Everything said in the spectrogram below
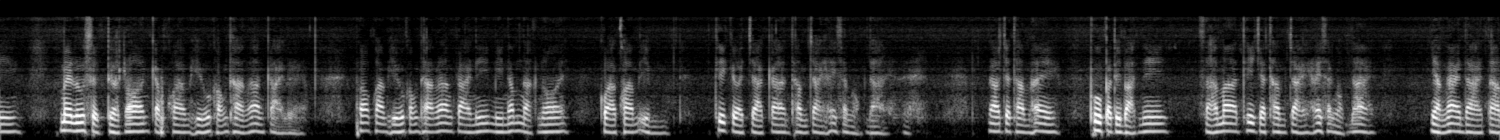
นี้ ไม่รู้สึกเดือดร้อนกับความหิวของทางร่างกายเลย เพราะความหิวของทางร่างกายนี้มีน้ำหนักน้อยกว่าความอิ่มที่เกิดจากการทำใจให้สงบได้เราจะทำให้ผู้ปฏิบัตินี้ สามารถที่จะทำใจให้สงบได้ อย่างง่ายดายตาม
